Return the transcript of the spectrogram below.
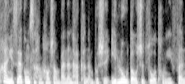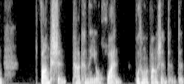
含也是在公司很好上班，但他可能不是一路都是做同一份 function，他可能有换不同的 function 等等。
